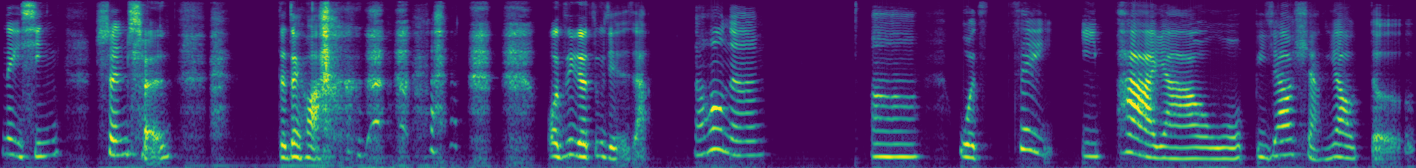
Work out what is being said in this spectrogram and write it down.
内心深沉的对话，我自己的注解是这样。然后呢，嗯，我这一趴呀，我比较想要的，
